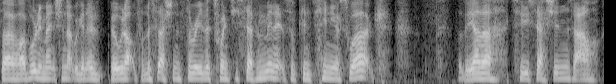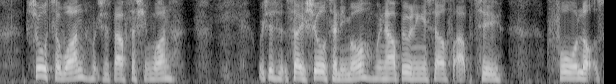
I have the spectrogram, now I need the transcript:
So I've already mentioned that we're going to build up for the session three, the 27 minutes of continuous work. But the other two sessions, our shorter one, which is our session one, which isn't so short anymore. We're now building yourself up to four lots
